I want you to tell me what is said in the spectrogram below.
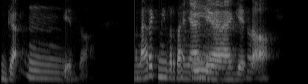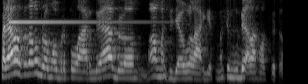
enggak Hmm. gitu. Menarik nih pertanyaannya Iya. gitu. Padahal waktu itu aku belum mau berkeluarga, belum oh, masih jauh lah gitu, masih muda lah waktu itu.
